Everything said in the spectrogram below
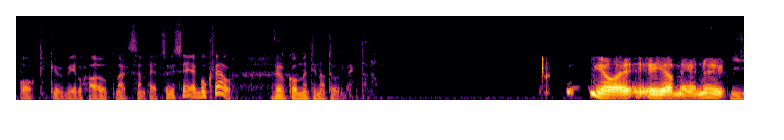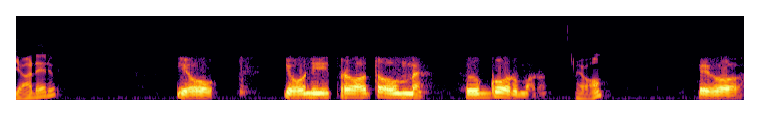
och vill ha uppmärksamhet. Så vi säger god kväll. Välkommen till Naturväktarna. Ja, är jag med nu? Ja, det är du. Jo. Jo, ni pratar om huggormar. Ja, Det var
